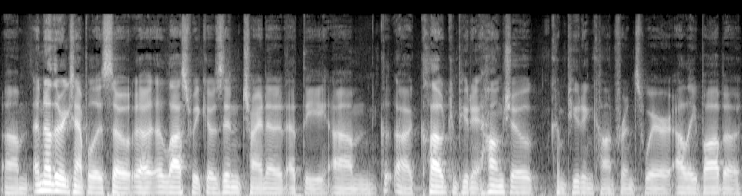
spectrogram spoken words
Um, another example is so uh, last week I was in China at the um, uh, cloud computing Hangzhou computing conference where Alibaba,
